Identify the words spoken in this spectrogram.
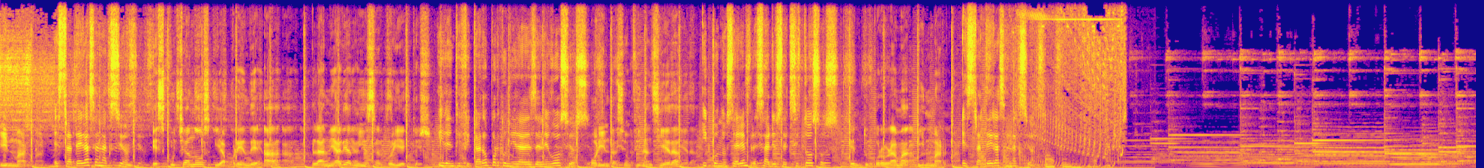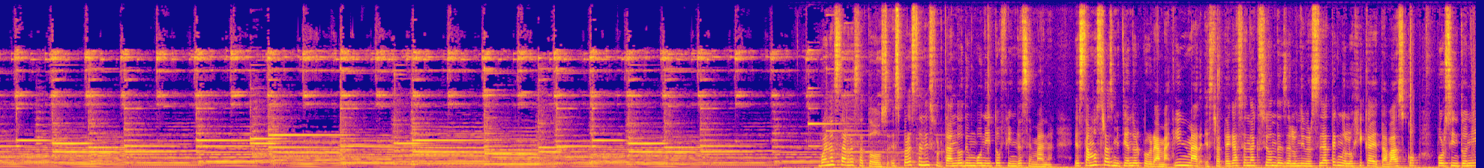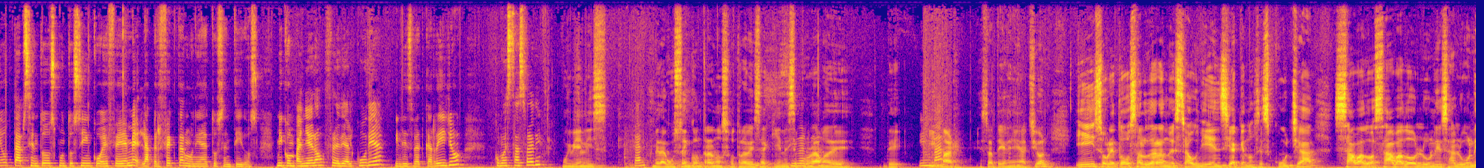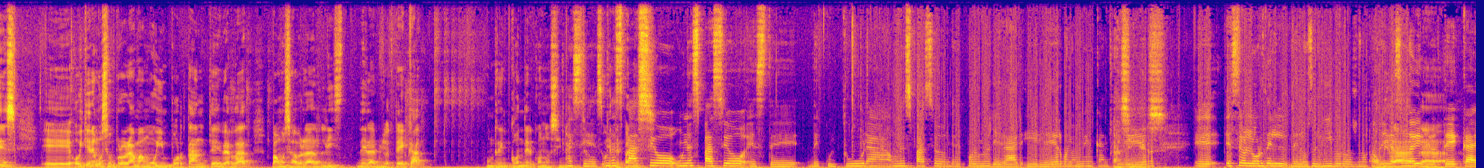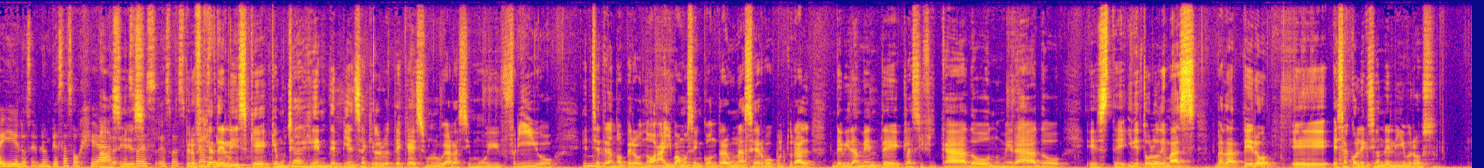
INMAR. Estrategas en acción. Escúchanos y aprende a planear y administrar proyectos, Identificar oportunidades de negocios. orientación financiera Y conocer empresarios exitosos. en tu programa INMAR. Estrategas en acción. Buenas tardes a todos, espero estén disfrutando de un bonito fin de semana. Estamos transmitiendo el programa INMAR, Estrategas en Acción desde la Universidad Tecnológica de Tabasco por sintonía UTAP 102.5 FM, la perfecta armonía de tus sentidos. Mi compañero Freddy Alcudia y Lisbeth Carrillo. ¿Cómo estás, Freddy? Muy bien, Liz. ¿Qué tal? Me da gusto encontrarnos otra vez aquí en este programa de, de Inmar. INMAR, Estrategias en Acción. Y sobre todo saludar a nuestra audiencia que nos escucha sábado a sábado, lunes a lunes. Eh, hoy tenemos un programa muy importante, ¿verdad? Vamos a hablar, Liz, de la biblioteca, un rincón del conocimiento. Así es, ¿Qué un espacio, un espacio este, de cultura, un espacio donde puede uno llegar y leer. Bueno, a mí me encanta Así leer. es. Eh, ese olor del- de los libros, ¿no? Cuando llegas a una biblioteca y los- lo empiezas a ojear, eso es. es. eso es Pero fíjate. Liz, que, que mucha gente piensa que la biblioteca es un lugar así muy frío, etcétera, ¿no? Pero no, ahí vamos a encontrar un acervo cultural debidamente clasificado, numerado, este, y de todo lo demás, ¿verdad? Pero eh, esa colección de libros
